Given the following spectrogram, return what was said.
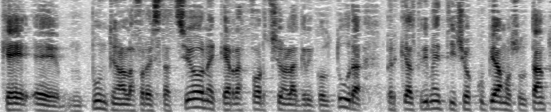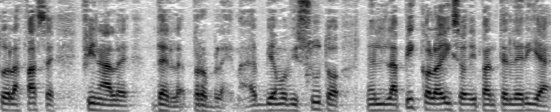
che eh, puntino alla forestazione, che rafforzino l'agricoltura, perché altrimenti ci occupiamo soltanto della fase finale del problema. Abbiamo vissuto nella piccola isola di Pantelleria,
